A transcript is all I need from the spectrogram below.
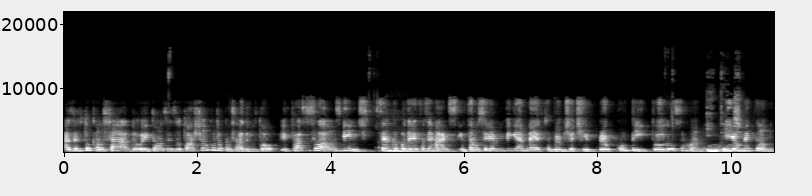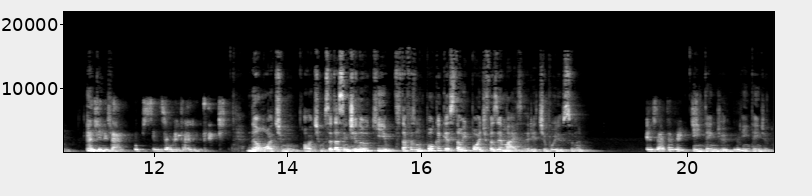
às vezes eu tô cansada, ou então às vezes eu tô achando que eu tô cansada e não tô, e faço, sei lá, uns 20, sendo que eu poderia fazer mais. Então seria minha meta, meu objetivo, para eu cumprir toda semana. Entendi. E aumentando a agilidade. Eu preciso aumentar a agilidade. Não, ótimo, ótimo. Você tá sentindo que você tá fazendo pouca questão e pode fazer mais, seria tipo isso, né? Exatamente. Entendi, uhum. entendi.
